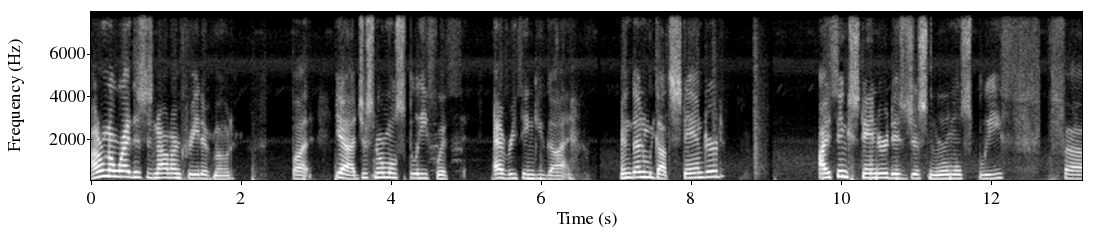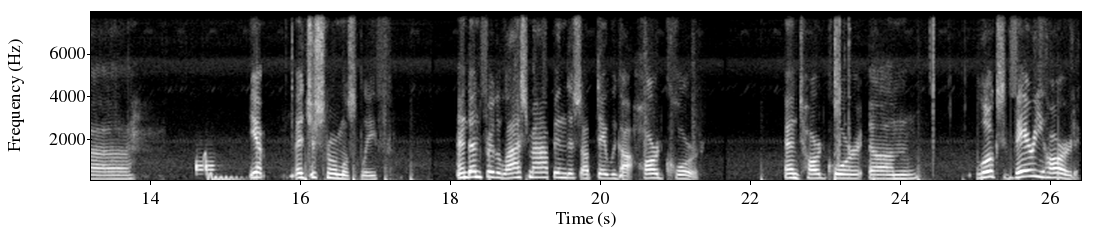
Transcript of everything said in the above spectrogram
I don't know why this is not on creative mode. But yeah, just normal spleef with everything you got. And then we got standard. I think standard is just normal spleef. Uh, yep, it's just normal spleef. And then for the last map in this update, we got hardcore. And hardcore um, looks very hard.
